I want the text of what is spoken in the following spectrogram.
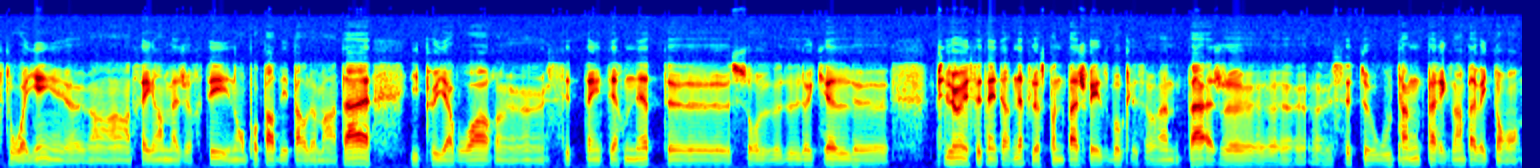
citoyens euh, en, très grande majorité et non pas par des parlementaires. Il peut y avoir un, site Internet euh, sur lequel... puis là, un site Internet, ce n'est pas une page Facebook, c'est vraiment une page, un site tente, par exemple, avec ton,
